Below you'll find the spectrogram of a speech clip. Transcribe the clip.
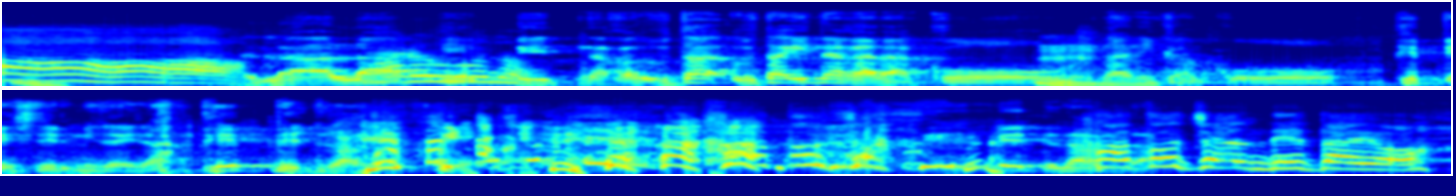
ああ、ああ、ララなるほど。ペッペ、なんか歌、歌いながらこう、うん。何かこう、ペッペしてるみたいな。ペッペってなんだ？ペッペ？ペッペってなんだ？加トちゃん出たよ。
